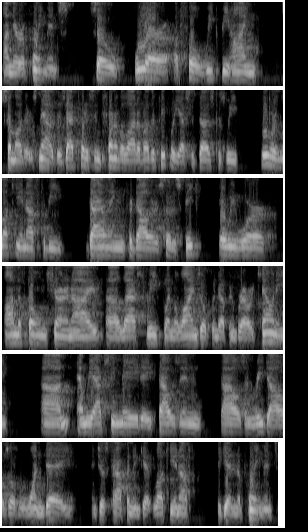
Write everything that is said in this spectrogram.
on their appointments. So we are a full week behind some others. Now, does that put us in front of a lot of other people? Yes, it does, because we, we were lucky enough to be dialing for dollars, so to speak. Here we were on the phone, Sharon and I, uh, last week when the lines opened up in Broward County, um, and we actually made a thousand dials and redials over one day, and just happened to get lucky enough to get an appointment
